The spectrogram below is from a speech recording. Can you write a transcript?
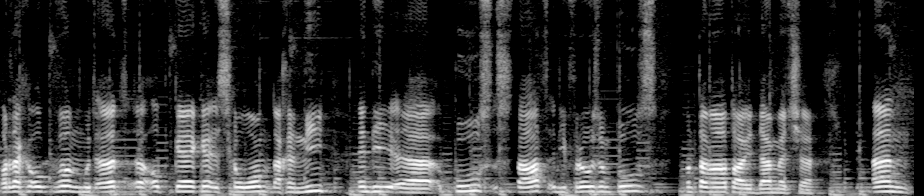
Waar dat je ook gewoon moet uit uh, opkijken is gewoon dat je niet in die uh, pools staat, in die frozen pools. Want dan gaat dat je damagen. En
